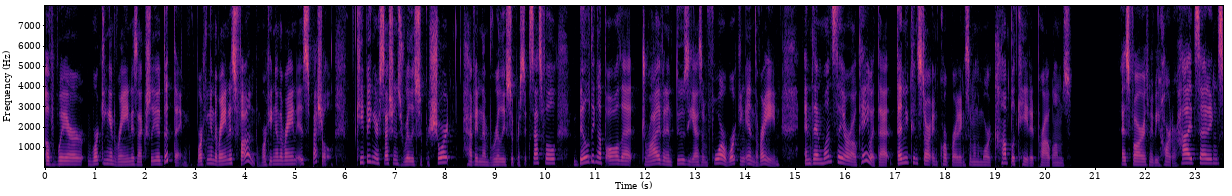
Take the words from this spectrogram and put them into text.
of where working in rain is actually a good thing. Working in the rain is fun. Working in the rain is special. Keeping your sessions really super short, having them really super successful, building up all that drive and enthusiasm for working in the rain. And then once they are okay with that, then you can start incorporating some of the more complicated problems as far as maybe harder hide settings,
